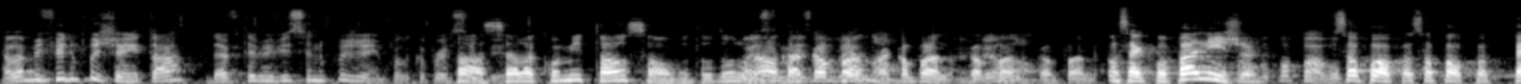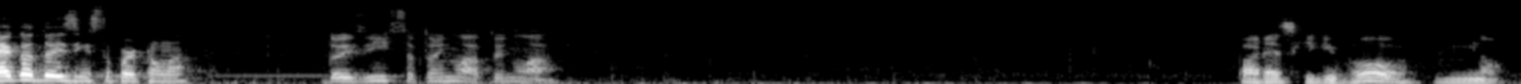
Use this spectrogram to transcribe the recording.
Ela me vindo pro gen, tá? Deve ter me visto indo pro gen, pelo que eu percebi. Tá, se ela comitar, eu salvo, todo Não, lado. tá não acampando, tá acampando, veio acampando, não. acampando. Consegue popar, ninja? Vou popar, vou Só popa, só popa. Pega dois insta portão lá. Dois insta, tô indo lá, tô indo lá. Parece que givou? Não.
